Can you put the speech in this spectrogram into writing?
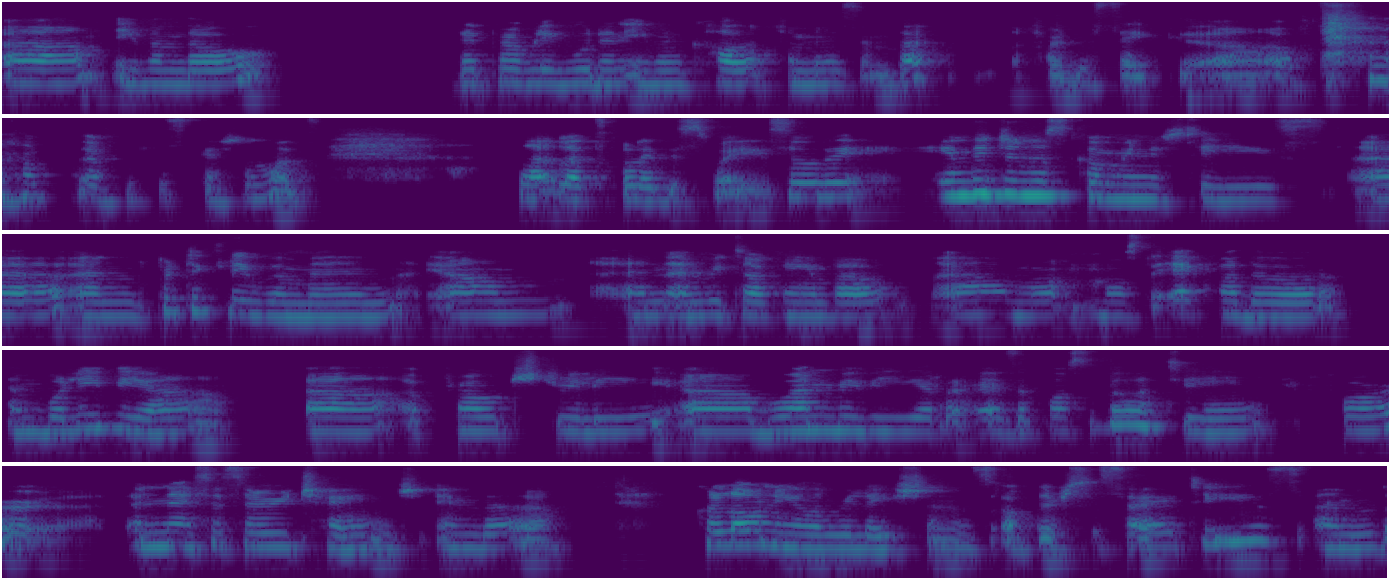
um, even though they probably wouldn't even call it feminism, but for the sake of, the, discussion, let's let, us call it this way. So the indigenous communities uh, and particularly women, um, and, and we're talking about uh, mostly Ecuador and Bolivia, uh, approached really uh, Buen Vivir as a possibility for a necessary change in the colonial relations of their societies and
